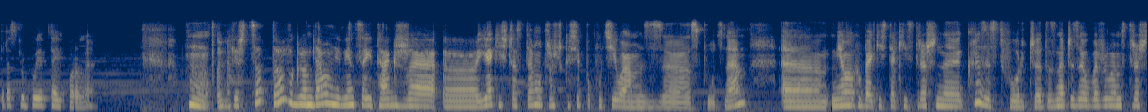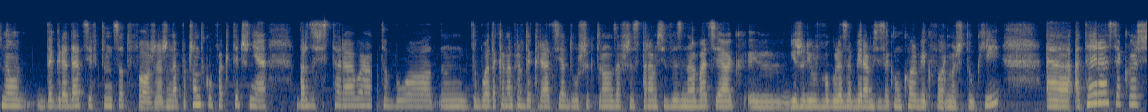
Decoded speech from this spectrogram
teraz spróbuję tej formy? Hmm, wiesz co, to wyglądało mniej więcej tak, że e, jakiś czas temu troszeczkę się pokłóciłam z, z płótnem. E, miałam chyba jakiś taki straszny kryzys twórczy, to znaczy zauważyłam straszną degradację w tym, co tworzę, że na początku faktycznie bardzo się starałam, to, było, mm, to była taka naprawdę kreacja duszy, którą zawsze staram się wyznawać, jak y, jeżeli już w ogóle zabieram się za jakąkolwiek formę sztuki. E, a teraz jakoś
